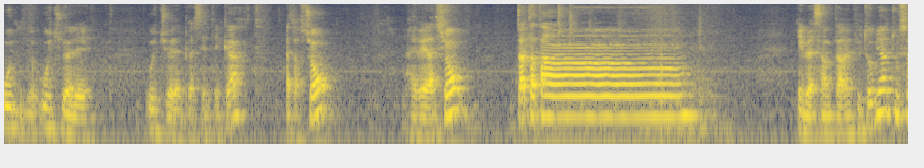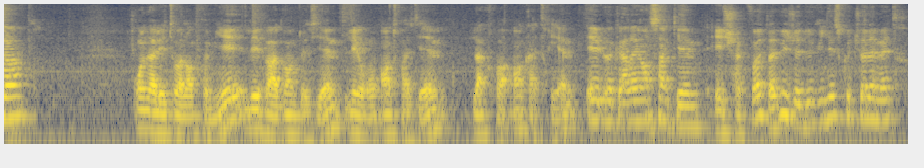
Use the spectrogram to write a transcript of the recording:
où, où tu allais, où tu allais placer tes cartes. Attention, révélation. Ta ta ta Eh bien, ça me paraît plutôt bien tout ça. On a l'étoile en premier, les vagues en deuxième, les ronds en troisième, la croix en quatrième et le carré en cinquième. Et chaque fois, tu as vu, j'ai deviné ce que tu allais mettre.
